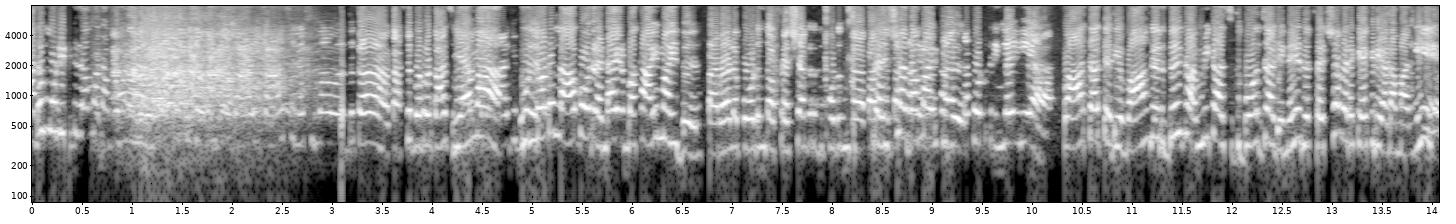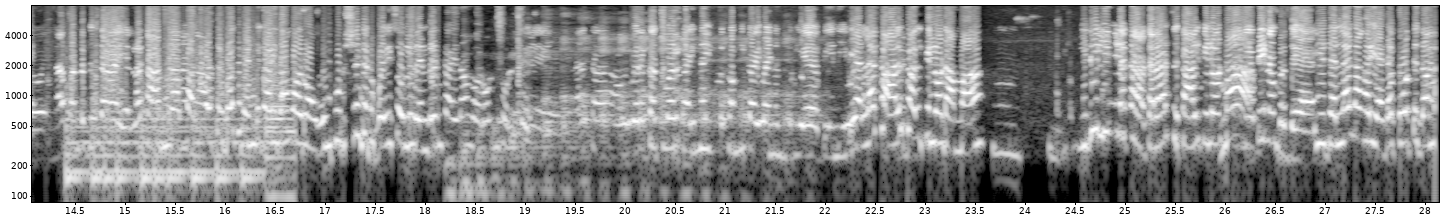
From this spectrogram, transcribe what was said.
கடை மூடிட்டு தான் நான் போனேன். காசு சும்மா வருதுக்கா கஷ்டப்படுற காசு ஏமா உன்னோட லாபம் ரெண்டாயிரம் ரூபாய் காய் இது? பரவாயில்ல போடுங்க ஃப்ரெஷ் ஆகுறது போடுங்க தாம்மா இருக்குது. போட்டுறீங்களா இல்லையா? பார்த்தா தெரியும் வாங்குறது கம்மி காசுக்கு கோஜாடின்னு. இதை ஃப்ரெஷ்ஷா வேற கேக்குறியாடாமா நீ? என்ன பண்றதுக்கா? எல்லாம் காசு பத்து பத்து ரூபாய்க்கு ரெண்டு காய் தான் வரும். உன் புருஷன் கிட்ட போய் சொல்லு ரெண்டு ரெண்டு காய் தான் வரும்னு சொல்லிட்டு. வேற கத்துவாரு காய் தான் இவ்வளவு கம்மி காய் வாங்கி வந்துருக்கியே அப்படின்னு. எல்லாம் கால் கால் கிலோடாமா இது இல்லீங்களாக்கா தராசு கால் கிலோ. எப்படி நம்புறது? இதெல்லாம் நாங்க எடை போட்டு தான்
